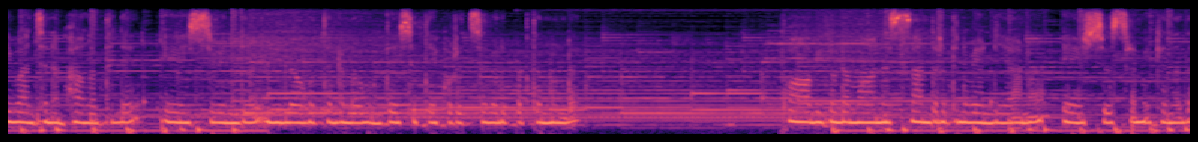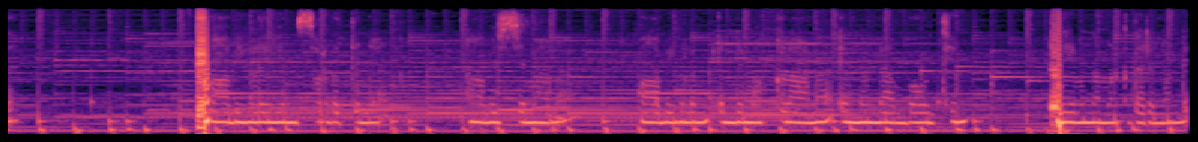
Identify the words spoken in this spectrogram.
ഈ വചനഭാഗത്തിൽ യേശുവിന്റെ ഈ ലോകത്തിലുള്ള ഉദ്ദേശത്തെക്കുറിച്ച് വെളിപ്പെടുത്തുന്നുണ്ട്. പാപികളുടെ മാനസാന്തരത്തിന് വേണ്ടിയാണ് യേശു ശ്രമിക്കുന്നത്. പാപികളെയും സ്വർഗത്തിന് ആവശ്യമാണ്. പാപികളും എന്റെ മക്കളാണ് എന്നുള്ള ബോധ്യം ദൈവം നമ്മൾക്ക് തരുന്നുണ്ട്.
